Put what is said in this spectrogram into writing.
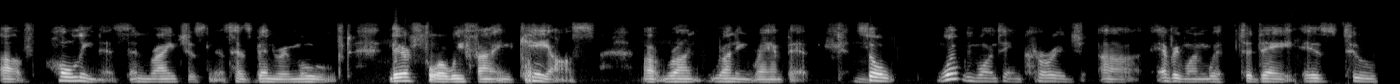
of holiness and righteousness has been removed. Therefore, we find chaos. uh, run running rampant. So, what we want to encourage uh, everyone with today is to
